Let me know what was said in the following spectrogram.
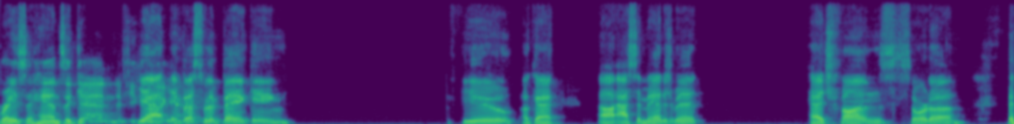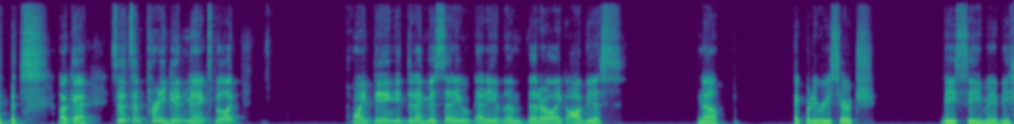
raise the hands again if you. Can yeah like- investment banking. A few okay. Uh, asset management. Hedge funds sort of okay so it's a pretty good mix but like point being did i miss any any of them that are like obvious? No? Equity research vc maybe.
